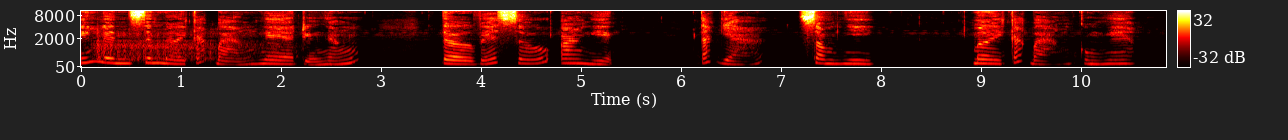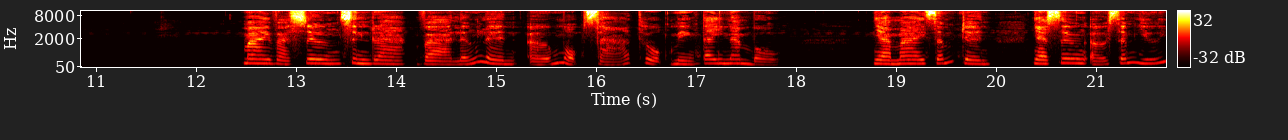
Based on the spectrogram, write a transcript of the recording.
Yến Linh xin mời các bạn nghe truyện ngắn Tờ vé số oan nghiệt Tác giả Song Nhi Mời các bạn cùng nghe Mai và Sương sinh ra và lớn lên ở một xã thuộc miền Tây Nam Bộ. Nhà Mai sớm trên, nhà Sương ở sớm dưới.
